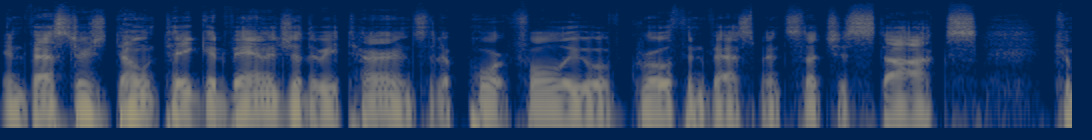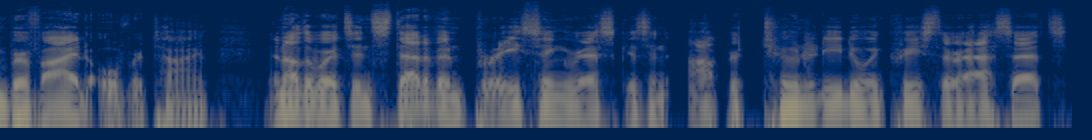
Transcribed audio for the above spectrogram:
investors don't take advantage of the returns that a portfolio of growth investments, such as stocks, can provide over time. In other words, instead of embracing risk as an opportunity to increase their assets,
